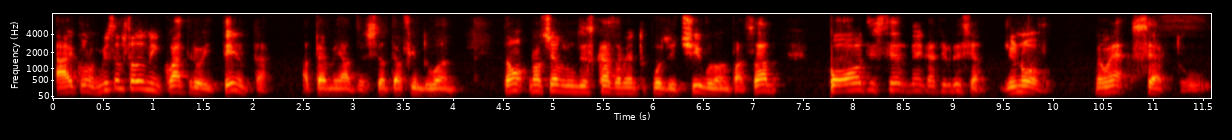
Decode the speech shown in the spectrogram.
A economista está falando em 4,80 até meados desse ano, até o fim do ano. Então, nós tivemos um descasamento positivo no ano passado, pode ser negativo desse ano. De novo, não é certo. O,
